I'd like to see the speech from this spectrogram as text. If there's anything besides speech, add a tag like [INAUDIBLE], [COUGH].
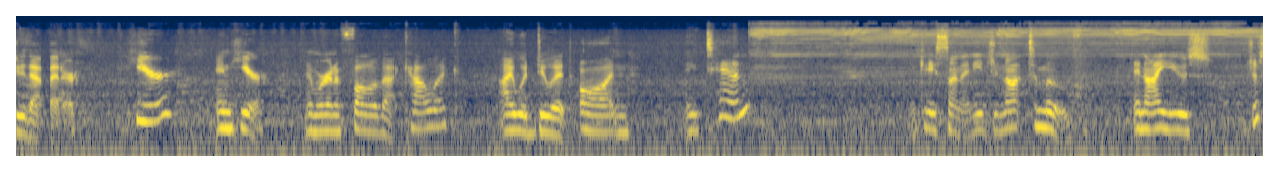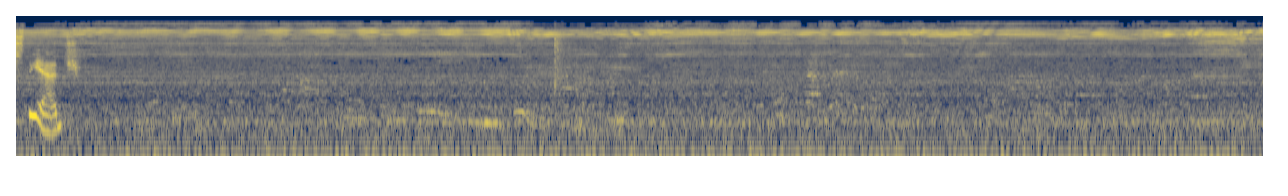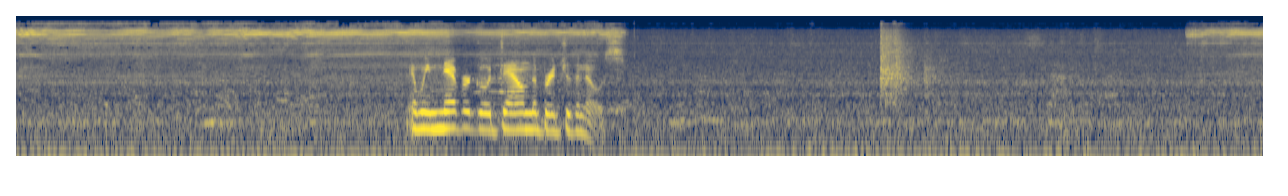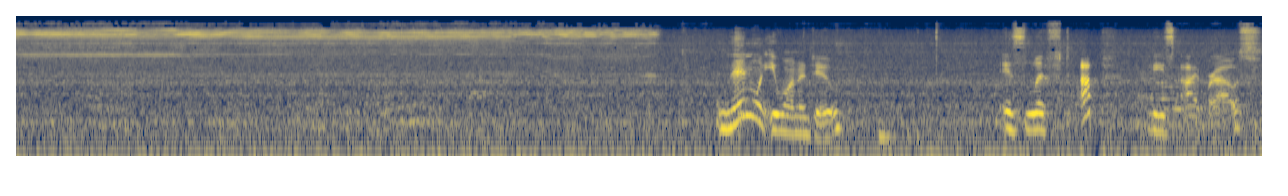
do that better. Here and here. And we're gonna follow that cowlick. I would do it on a 10. Okay, son, I need you not to move. And I use just the edge. And we never go down the bridge of the nose. And then what you want to do is lift up these eyebrows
